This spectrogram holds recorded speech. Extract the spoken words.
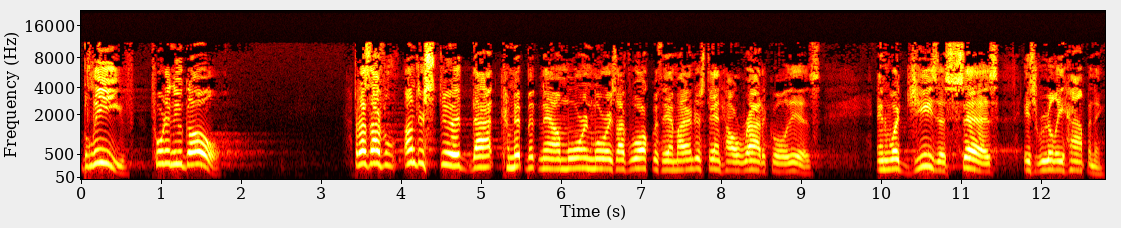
believe toward a new goal. But as I've understood that commitment now more and more as I've walked with Him, I understand how radical it is and what Jesus says is really happening.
